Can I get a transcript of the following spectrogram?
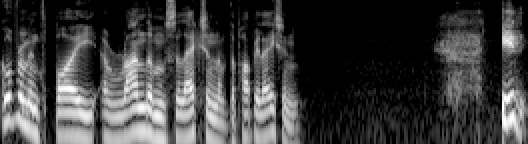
government by a random selection of the population? It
